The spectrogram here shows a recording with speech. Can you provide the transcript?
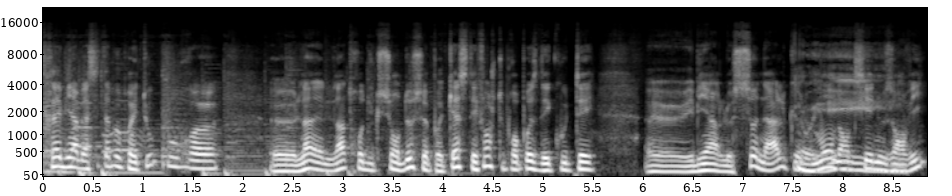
Très bien, bah, c'est à peu près tout pour euh, euh, l'in- l'introduction de ce podcast. Stéphane, je te propose d'écouter euh, eh bien, le sonal que le monde entier nous envie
